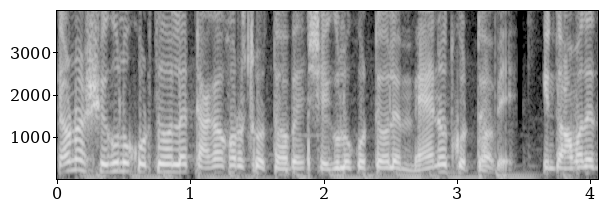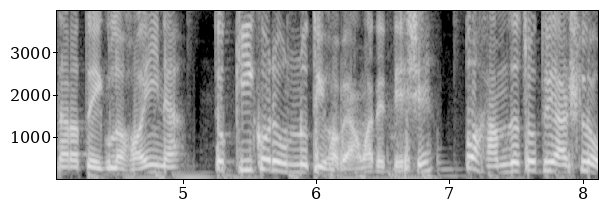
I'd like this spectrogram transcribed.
কেননা সেগুলো করতে হলে টাকা খরচ করতে হবে, সেগুলো করতে হলে মেহনত করতে হবে। কিন্তু আমাদের দ্বারা তো এগুলো হয়ই না। তো কি করে উন্নতি হবে আমাদের দেশে? তো হামজা চৌধুরী আসলেও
